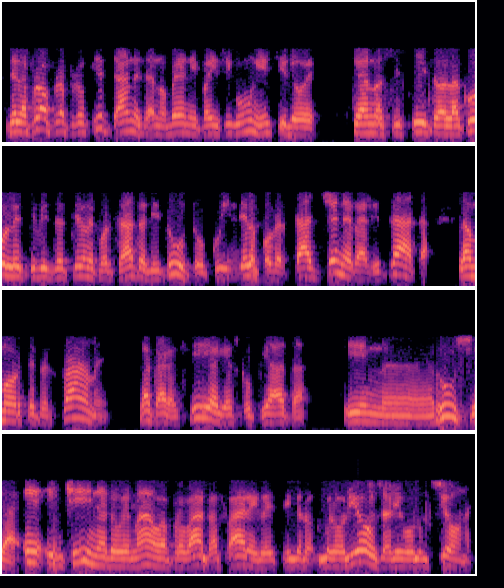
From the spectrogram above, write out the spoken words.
della propria proprietà, ne sanno bene i paesi comunisti dove si hanno assistito alla collettivizzazione forzata di tutto, quindi la povertà generalizzata, la morte per fame, la carestia che è scoppiata in uh, Russia e in Cina dove Mao ha provato a fare questa gloriosa rivoluzione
